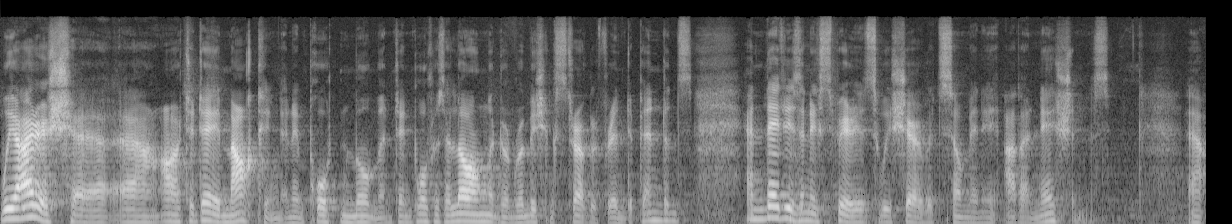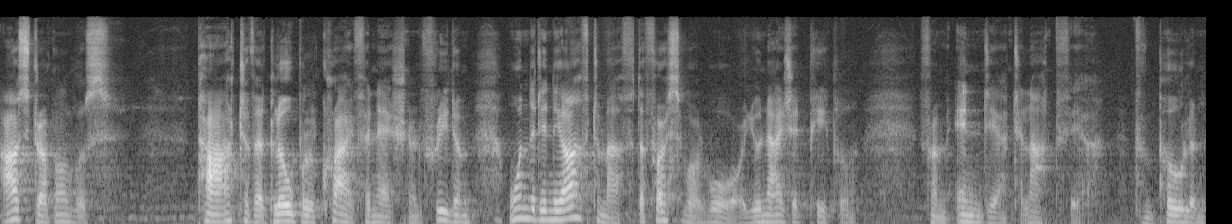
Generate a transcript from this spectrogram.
we Irish uh, uh, are today marking an important moment in what was a long and unremitting struggle for independence, and that is an experience we share with so many other nations. Uh, our struggle was part of a global cry for national freedom, one that in the aftermath of the First World War united people from India to Latvia, from Poland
